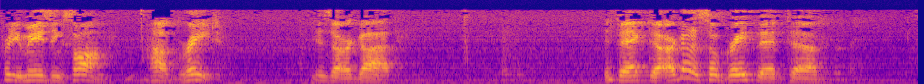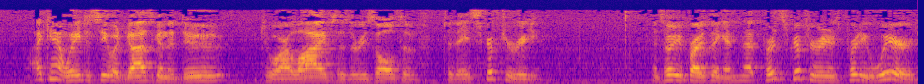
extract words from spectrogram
Pretty amazing song. How great is our God. In fact, uh, our God is so great that uh, I can't wait to see what God's going to do to our lives as a result of today's scripture reading. And so you're probably thinking, that scripture reading is pretty weird.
